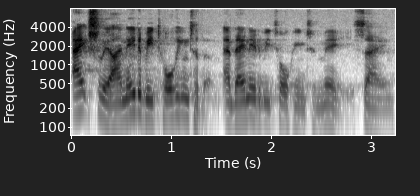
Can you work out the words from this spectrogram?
actually, I need to be talking to them, and they need to be talking to me, saying,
